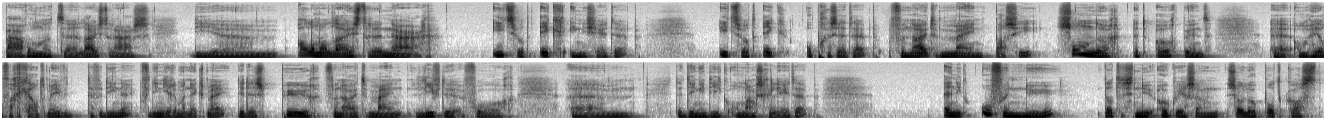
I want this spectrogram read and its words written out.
paar honderd uh, luisteraars die um, allemaal luisteren naar iets wat ik geïnitieerd heb iets wat ik opgezet heb vanuit mijn passie, zonder het oogpunt uh, om heel veel geld mee te verdienen. Ik verdien hier helemaal niks mee. Dit is puur vanuit mijn liefde voor um, de dingen die ik onlangs geleerd heb. En ik oefen nu, dat is nu ook weer zo'n solo podcast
